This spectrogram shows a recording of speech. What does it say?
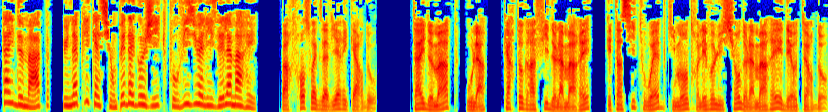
Taille de map, une application pédagogique pour visualiser la marée. Par François-Xavier Ricardou. Taille de map, ou la cartographie de la marée, est un site web qui montre l'évolution de la marée et des hauteurs d'eau.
